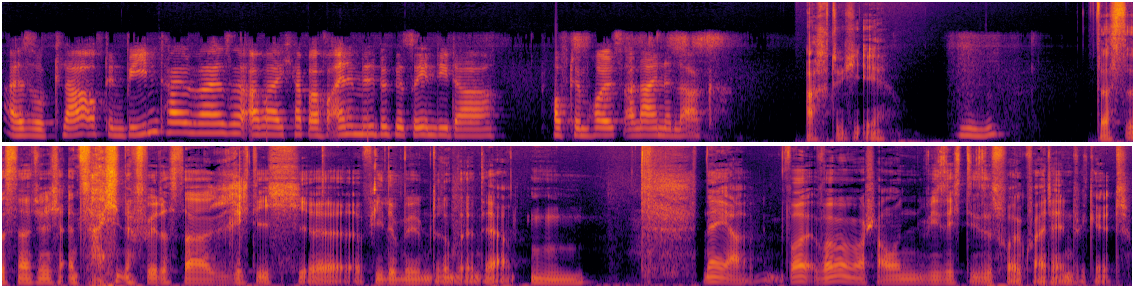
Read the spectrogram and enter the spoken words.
Also klar auf den Bienen teilweise, aber ich habe auch eine Milbe gesehen, die da auf dem Holz alleine lag. Ach du je. Mhm. Das ist natürlich ein Zeichen dafür, dass da richtig äh, viele Milben drin sind, ja. Mhm. Naja, woll- wollen wir mal schauen, wie sich dieses Volk weiterentwickelt.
